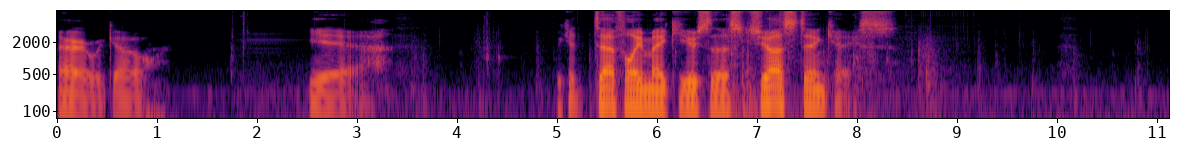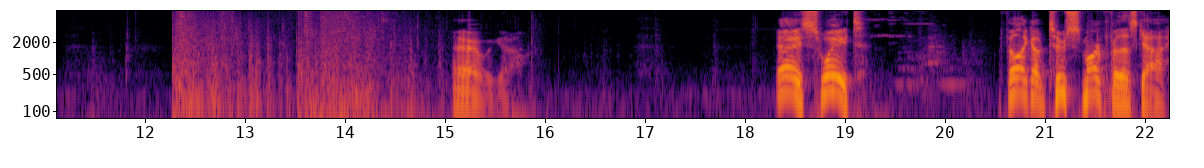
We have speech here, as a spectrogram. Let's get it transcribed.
There we go. Yeah. We could definitely make use of this just in case. There we go. Yay, sweet. I feel like I'm too smart for this guy.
